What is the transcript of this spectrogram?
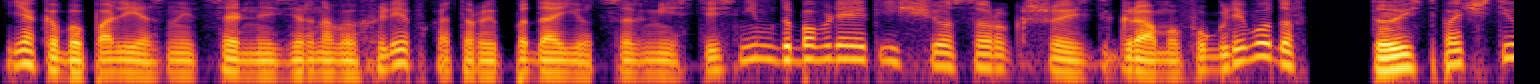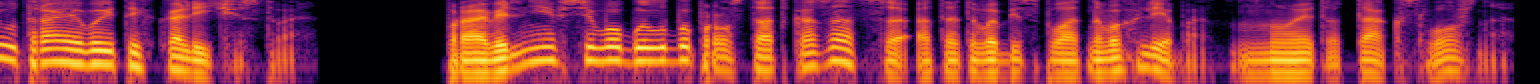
Якобы полезный цельнозерновой хлеб, который подается вместе с ним, добавляет еще 46 граммов углеводов, то есть почти утраивает их количество. Правильнее всего было бы просто отказаться от этого бесплатного хлеба, но это так сложно.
